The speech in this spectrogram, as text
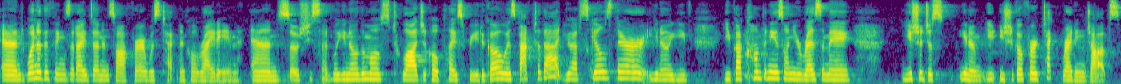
and one of the things that I had done in software was technical writing. And so she said, well, you know, the most logical place for you to go is back to that. You have skills there, you know, you've, you've got companies on your resume. You should just, you know, you, you should go for tech writing jobs.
